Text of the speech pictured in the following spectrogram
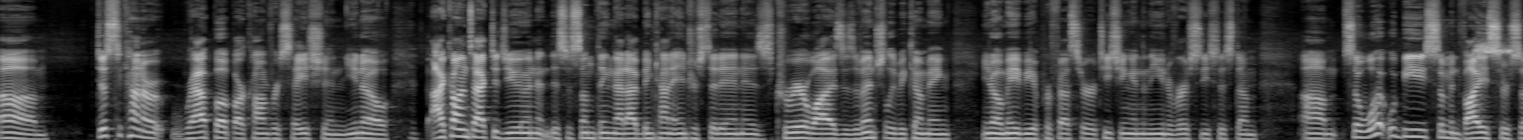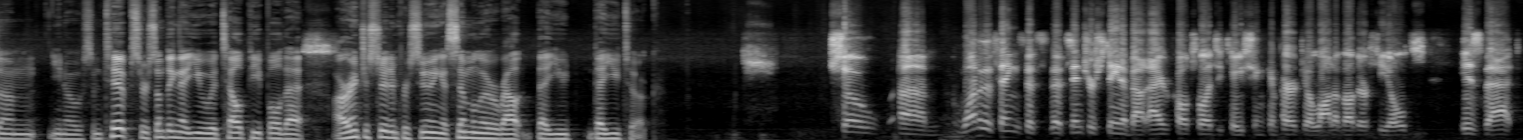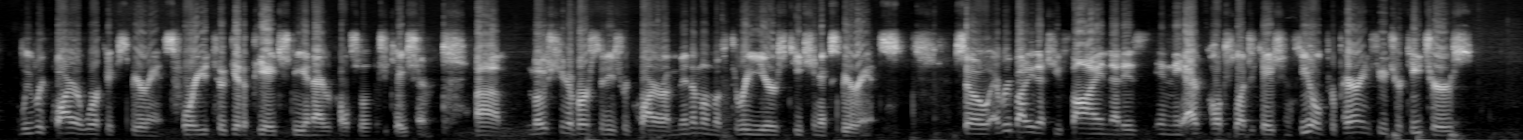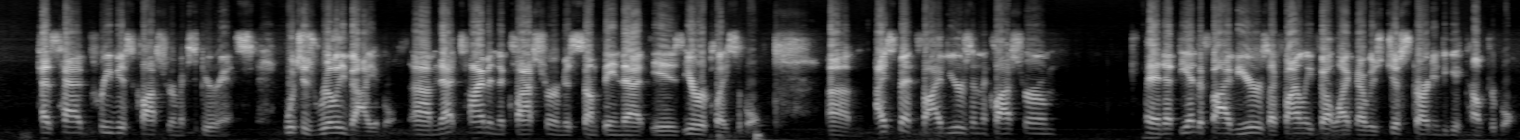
um, just to kind of wrap up our conversation, you know, I contacted you, and this is something that I've been kind of interested in, is career wise, is eventually becoming, you know, maybe a professor teaching in the university system. Um, so, what would be some advice or some, you know, some tips or something that you would tell people that are interested in pursuing a similar route that you that you took? So, um, one of the things that's that's interesting about agricultural education compared to a lot of other fields is that we require work experience for you to get a PhD in agricultural education. Um, most universities require a minimum of three years teaching experience. So everybody that you find that is in the agricultural education field preparing future teachers has had previous classroom experience, which is really valuable. Um, that time in the classroom is something that is irreplaceable. Um, I spent five years in the classroom. And at the end of five years, I finally felt like I was just starting to get comfortable.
